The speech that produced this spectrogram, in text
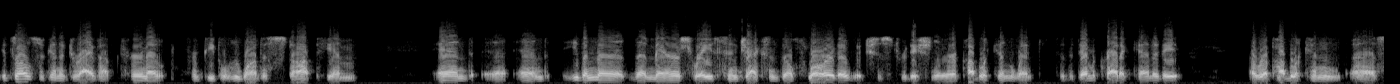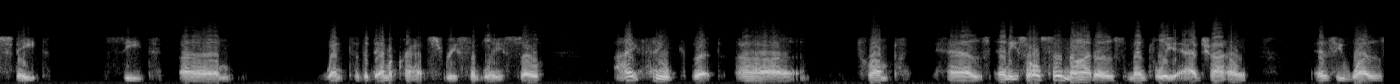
it's also going to drive up turnout from people who want to stop him. And uh, and even the the mayor's race in Jacksonville, Florida, which is traditionally Republican, went to the Democratic candidate. A Republican uh, state seat um, went to the Democrats recently. So I think that uh, Trump has, and he's also not as mentally agile as he was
